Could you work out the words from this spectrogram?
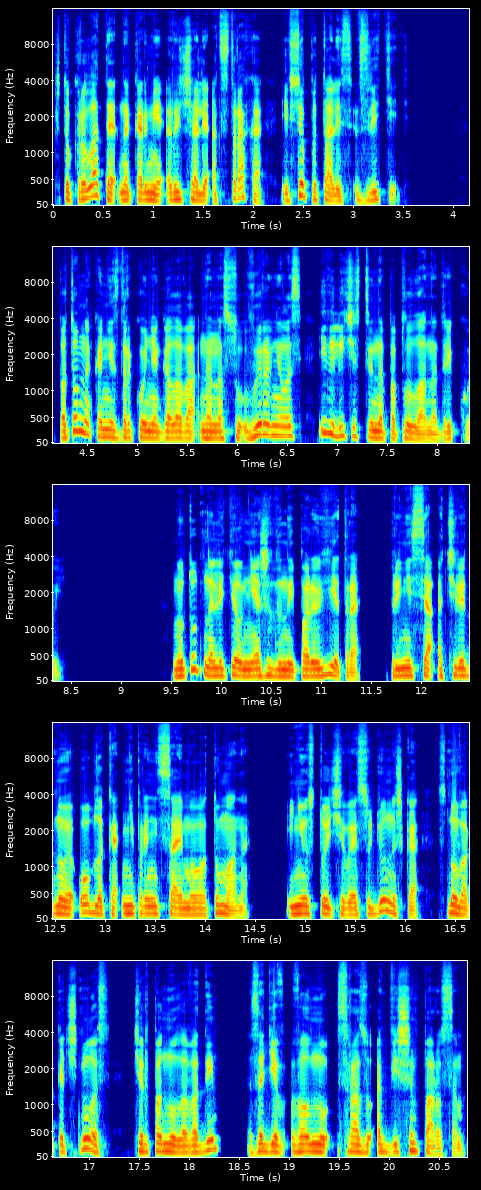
что крылатые на корме рычали от страха и все пытались взлететь. Потом, наконец, драконья голова на носу выровнялась и величественно поплыла над рекой. Но тут налетел неожиданный порыв ветра, принеся очередное облако непроницаемого тумана, и неустойчивая суденышка снова качнулась, черпанула воды, задев волну сразу обвисшим парусом,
